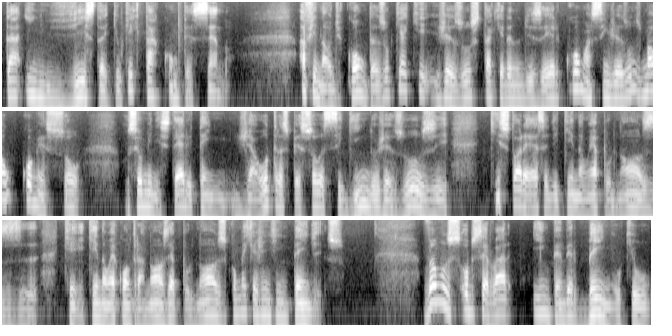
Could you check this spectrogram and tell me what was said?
está em vista aqui, o que está acontecendo. Afinal de contas, o que é que Jesus está querendo dizer? Como assim? Jesus mal começou o seu ministério e tem já outras pessoas seguindo Jesus e que história é essa de quem não é por nós, quem, quem não é contra nós é por nós? Como é que a gente entende isso? Vamos observar e entender bem o que o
